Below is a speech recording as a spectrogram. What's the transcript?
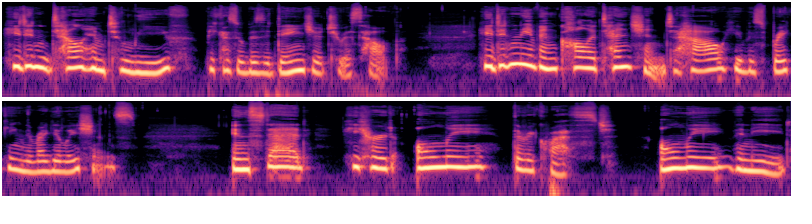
He didn't tell him to leave because it was a danger to his health. He didn't even call attention to how he was breaking the regulations. Instead, he heard only the request, only the need.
